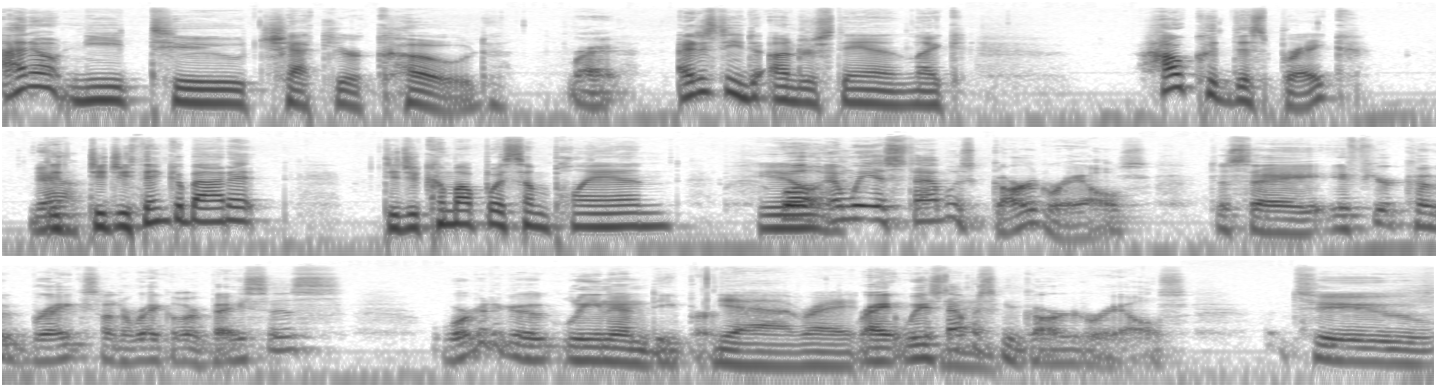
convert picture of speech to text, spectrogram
I don't need to check your code. right. I just need to understand like how could this break? Yeah. Did, did you think about it? Did you come up with some plan? You Well, know? and we establish guardrails to say if your code breaks on a regular basis, we're going to go lean in deeper. yeah, right. Right. We establish some guardrails to,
